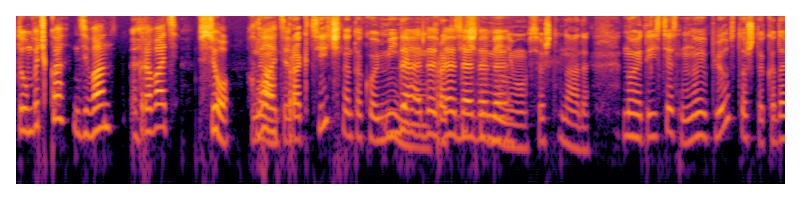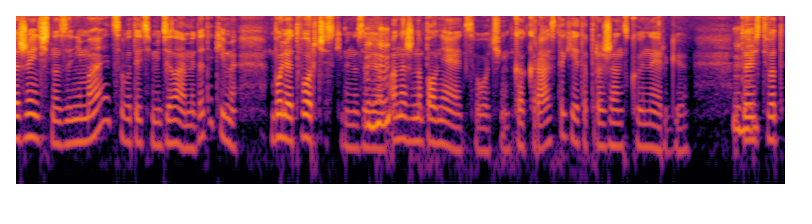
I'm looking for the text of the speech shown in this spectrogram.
тумбочка, диван, кровать, все, Да, хватит. практично такой минимум, Да, да, да, практичный да, да, да. минимум, все, что надо. Но это естественно. Ну и плюс то, что когда женщина занимается вот этими делами, да, такими более творческими назовем, Мгм. она же наполняется очень. Как раз-таки это про женскую энергию. То Мгм. есть вот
